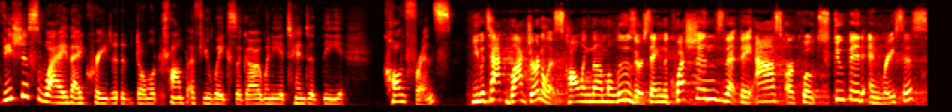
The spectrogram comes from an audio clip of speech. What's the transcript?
vicious way they treated Donald Trump a few weeks ago when he attended the conference. You've attacked black journalists, calling them a loser, saying the questions that they ask are, quote, stupid and racist.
